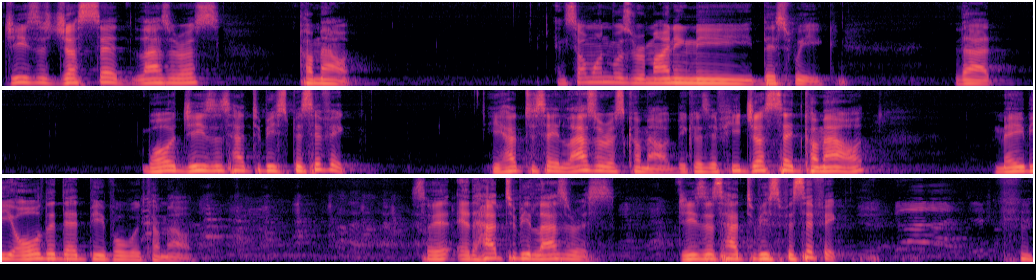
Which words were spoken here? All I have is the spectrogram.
Jesus just said, Lazarus, come out. And someone was reminding me this week that well, Jesus had to be specific. He had to say, Lazarus, come out, because if he just said, come out, maybe all the dead people would come out. So it, it had to be Lazarus. Jesus had to be specific.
